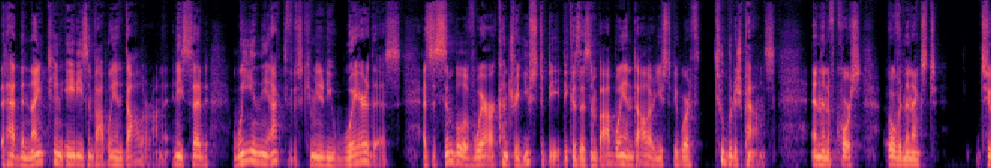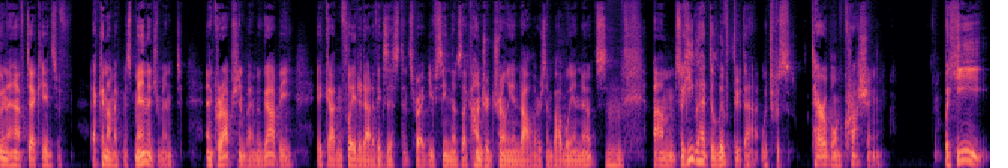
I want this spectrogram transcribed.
that had the 1980 Zimbabwean dollar on it. And he said, We in the activist community wear this as a symbol of where our country used to be because the Zimbabwean dollar used to be worth two British pounds. And then, of course, over the next two and a half decades of economic mismanagement and corruption by Mugabe, it got inflated out of existence, right? You've seen those like $100 trillion Zimbabwean notes. Mm-hmm. Um, so he had to live through that, which was terrible and crushing. But he,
